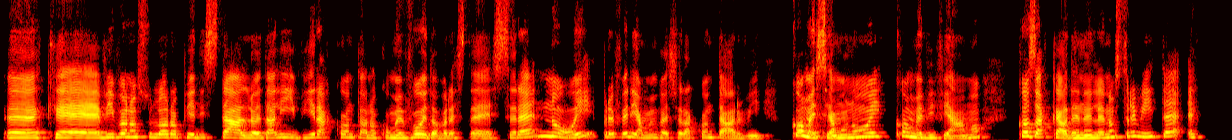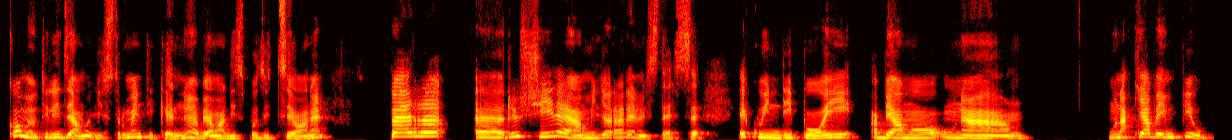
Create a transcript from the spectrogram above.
eh, che vivono sul loro piedistallo e da lì vi raccontano come voi dovreste essere, noi preferiamo invece raccontarvi come siamo noi, come viviamo, cosa accade nelle nostre vite e come utilizziamo gli strumenti che noi abbiamo a disposizione per eh, riuscire a migliorare noi stesse. E quindi poi abbiamo una, una chiave in più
